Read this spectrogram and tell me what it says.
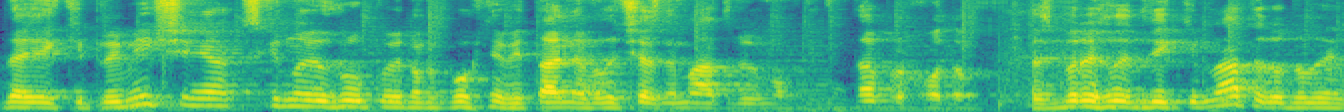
деякі приміщення східною групою на кухня вітальня величезним атріумом та проходом. Зберегли дві кімнати, додали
